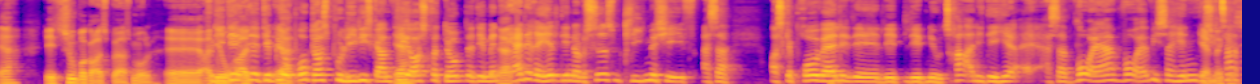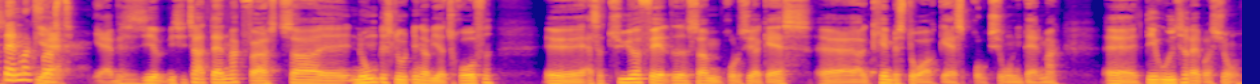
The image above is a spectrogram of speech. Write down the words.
ja. Det er et super godt spørgsmål. Øh, og Fordi det, det, det, det bliver ja. brugt også politisk, om ja. det er også for dumt det, men ja. er det reelt det, når du sidder som klimachef, altså, og skal prøve at være lidt, øh, lidt, lidt neutral i det her? Altså, hvor er, hvor er vi så henne, hvis ja, vi tager Danmark sige, først? Ja, hvis, jeg siger, hvis vi tager Danmark først, så øh, nogle beslutninger, vi har truffet, øh, altså Tyrefeltet, som producerer gas, øh, og en kæmpe stor gasproduktion i Danmark, øh, det er ude til reparation.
